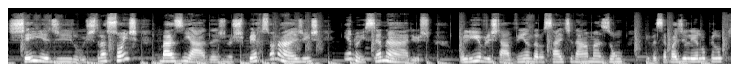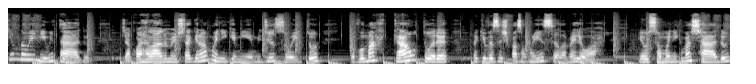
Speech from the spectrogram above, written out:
cheia de ilustrações baseadas nos personagens e nos cenários. O livro está à venda no site da Amazon e você pode lê-lo pelo Kindle Ilimitado. Já corre lá no meu Instagram, MoniqueMM18, que eu vou marcar a autora para que vocês possam conhecê-la melhor. Eu sou Monique Machado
